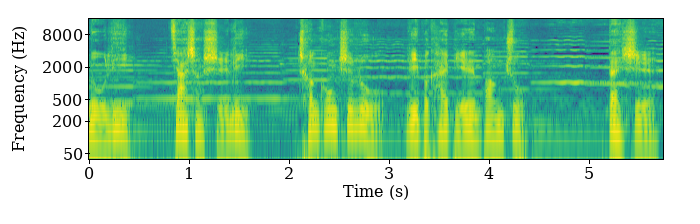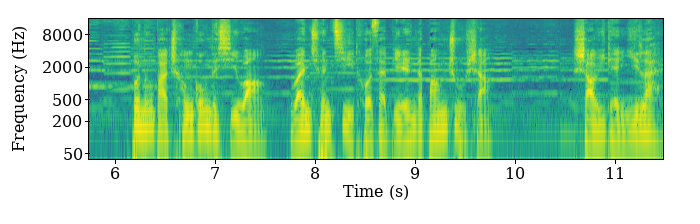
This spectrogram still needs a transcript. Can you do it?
努力加上实力，成功之路离不开别人帮助，但是不能把成功的希望完全寄托在别人的帮助上，少一点依赖，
